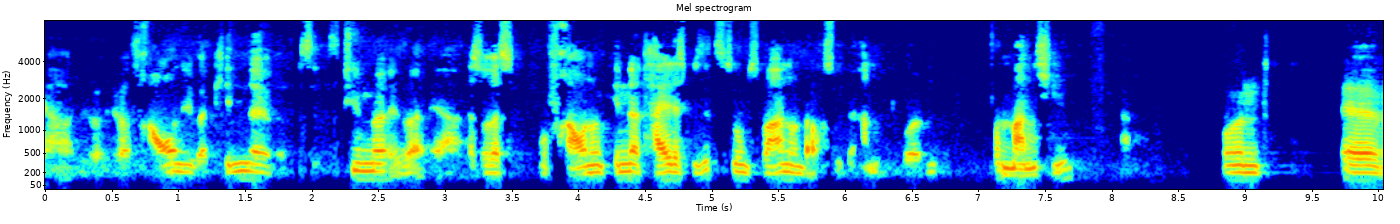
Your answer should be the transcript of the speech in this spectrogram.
ja, über, über Frauen, über Kinder, über Besitztümer, über, ja, also das, wo Frauen und Kinder Teil des Besitztums waren und auch so behandelt wurden von manchen. Und äh,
